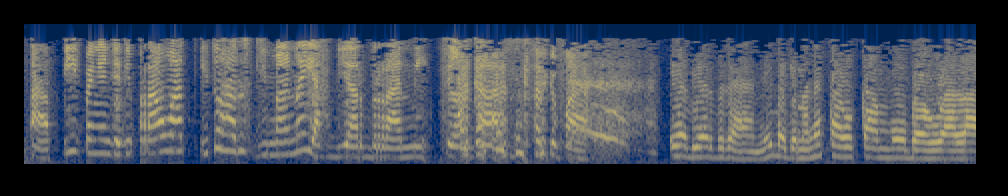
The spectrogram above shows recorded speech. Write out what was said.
Tapi pengen jadi perawat. Itu harus gimana ya biar berani? Silakan kak Riva. Ya biar berani. Bagaimana tahu kamu bahwa la,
